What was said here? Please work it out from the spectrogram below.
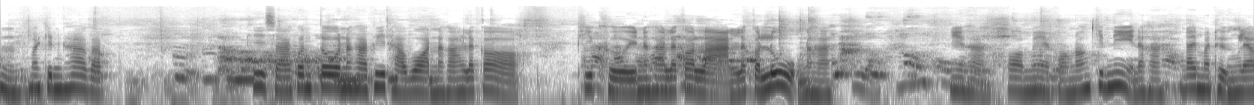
นมากินข้าวกับ พี่สาวคนโตนะคะ พี่ถาวรนะคะ แล้วก็พี่เคยนะคะ แล้วก็หลานแล้วก็ลูกนะคะ นี่ค่ะ พ่อแม่ของน้องกินนี่นะคะ ได้มาถึงแล้ว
